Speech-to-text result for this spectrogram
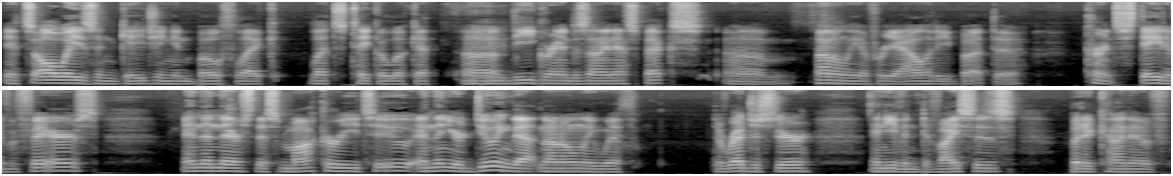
it's always engaging in both like let's take a look at uh, the grand design aspects um, not only of reality but the current state of affairs. And then there's this mockery too. And then you're doing that not only with the register and even devices but it kind of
